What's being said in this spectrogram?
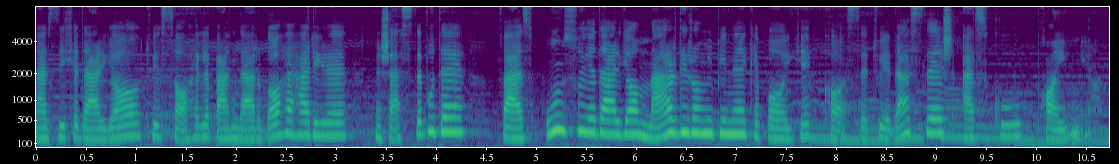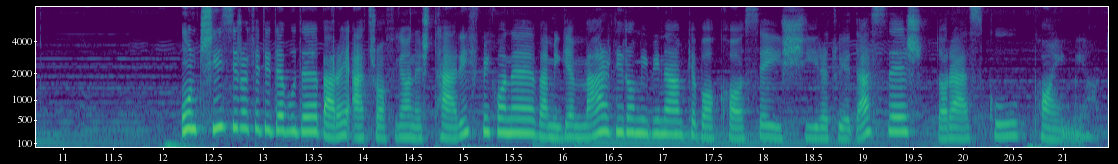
نزدیک دریا توی ساحل بندرگاه حریره نشسته بوده و از اون سوی دریا مردی رو می‌بینه که با یک کاسه توی دستش از کوه پایین میاد. اون چیزی رو که دیده بوده برای اطرافیانش تعریف می‌کنه و میگه مردی رو می‌بینم که با کاسه شیر توی دستش داره از کوه پایین میاد.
